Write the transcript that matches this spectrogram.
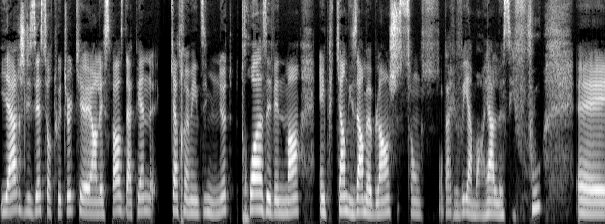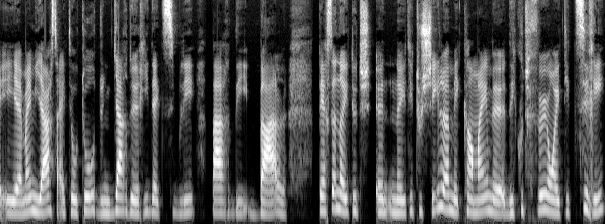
Hier, je lisais sur Twitter qu'en l'espace d'à peine 90 minutes, trois événements impliquant des armes blanches sont, arrivés à Montréal. C'est fou. Euh, et même hier, ça a été autour d'une garderie d'être ciblée par des balles. Personne n'a été, euh, touché, là, mais quand même, euh, des coups de feu ont été tirés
